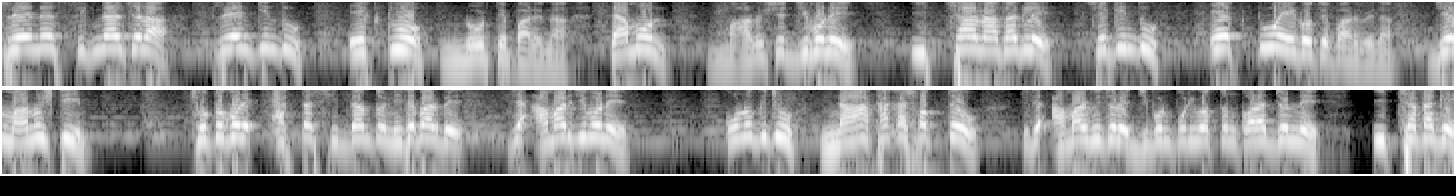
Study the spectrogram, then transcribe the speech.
ট্রেনের সিগন্যাল ছাড়া ট্রেন কিন্তু একটুও নড়তে পারে না। তেমন মানুষের জীবনে ইচ্ছা না থাকলে সে কিন্তু একটুও এগোতে পারবে না। যে মানুষটি ছোট করে একটা সিদ্ধান্ত নিতে পারবে যে আমার জীবনে কোনো কিছু না থাকা সত্ত্বেও যদি আমার ভিতরে জীবন পরিবর্তন করার জন্যে ইচ্ছা থাকে,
